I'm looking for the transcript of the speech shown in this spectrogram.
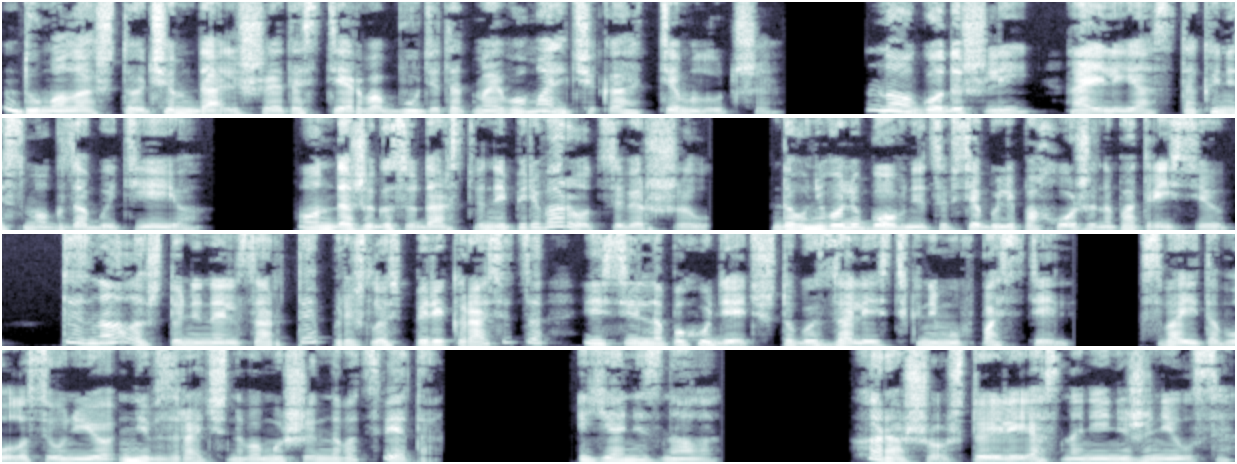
Думала, что чем дальше эта стерва будет от моего мальчика, тем лучше. Но годы шли, а Ильяс так и не смог забыть ее. Он даже государственный переворот совершил. Да у него любовницы все были похожи на Патрисию. Ты знала, что Нинель Сарте пришлось перекраситься и сильно похудеть, чтобы залезть к нему в постель? Свои-то волосы у нее невзрачного мышинного цвета. Я не знала. Хорошо, что Ильяс на ней не женился.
